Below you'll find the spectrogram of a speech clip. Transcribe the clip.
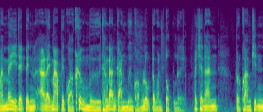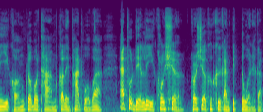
มันไม่ได้เป็นอะไรมากไปกว่าเครื่องมือทางด้านการเมืองของโลกตะวันตกเลย เพราะฉะนั้นบทความชิ้นนี้ของ Global Times ก็เลยพาดหัวว่า Apple Daily closure closure ก็คือการปิดตัวนะครับ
